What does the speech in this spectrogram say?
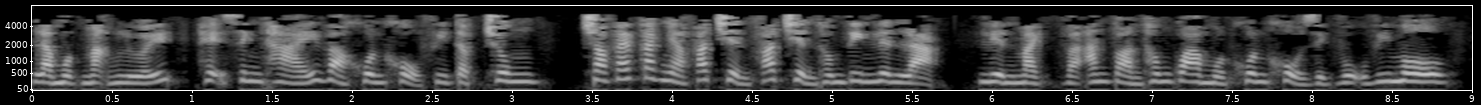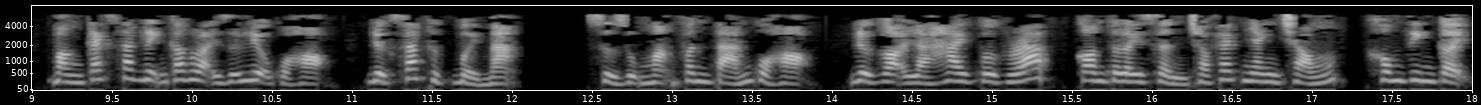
là một mạng lưới, hệ sinh thái và khuôn khổ phi tập trung, cho phép các nhà phát triển phát triển thông tin liên lạc, liền mạch và an toàn thông qua một khuôn khổ dịch vụ vi mô, bằng cách xác định các loại dữ liệu của họ, được xác thực bởi mạng. Sử dụng mạng phân tán của họ, được gọi là Hypergraph, Constellation cho phép nhanh chóng, không tin cậy,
